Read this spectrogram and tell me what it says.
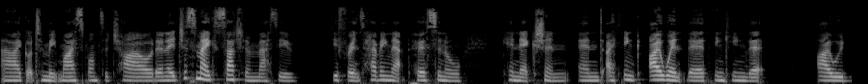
I got to meet my sponsored child, and it just makes such a massive difference having that personal connection. And I think I went there thinking that I would,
